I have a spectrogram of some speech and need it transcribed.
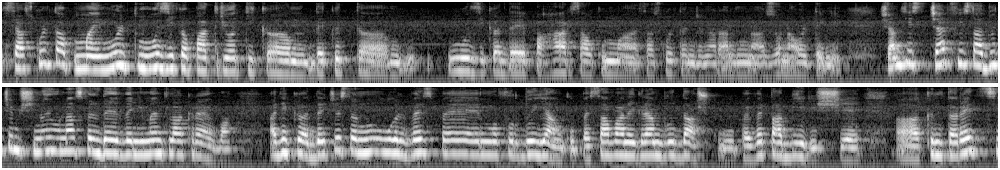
se ascultă mai mult muzică patriotică decât uh, muzică de pahar sau cum uh, se ascultă în general în zona Olteniei. Și am zis ce ar fi să aducem și noi un astfel de eveniment la Craiova. Adică, de ce să nu îl vezi pe Măfurdu Iancu, pe Sava Negrean Brudașcu, pe Veta Biriș, uh, cântăreți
